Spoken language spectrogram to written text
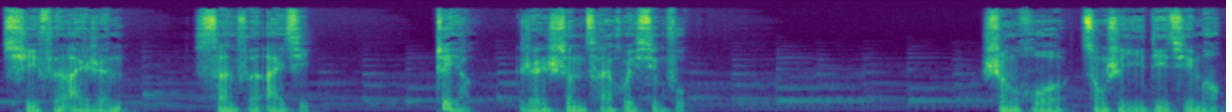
七分爱人，三分爱己，这样人生才会幸福。生活总是一地鸡毛，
